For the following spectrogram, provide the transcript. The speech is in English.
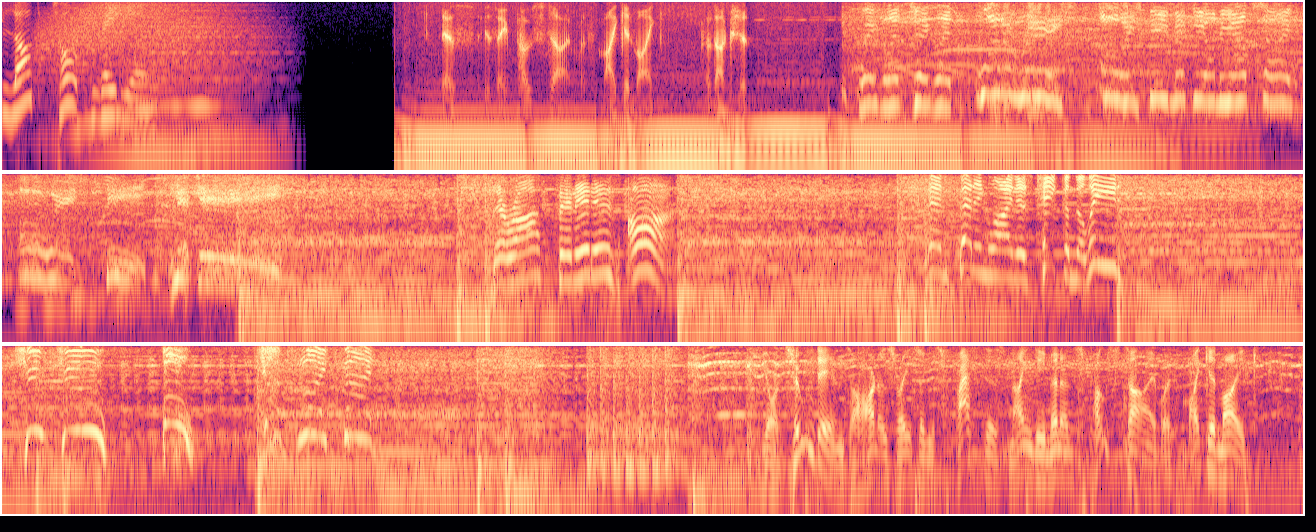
Blog Talk Radio. This is a post time with Mike and Mike production. Wiglet, Jiglet, what a race! Always be Mickey on the outside. Always be Mickey. They're off, and it is on. And betting line has taken the lead. Choo choo! Boom! Just like that. You're tuned in to Harness Racing's fastest 90 minutes post time with Mike and Mike,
